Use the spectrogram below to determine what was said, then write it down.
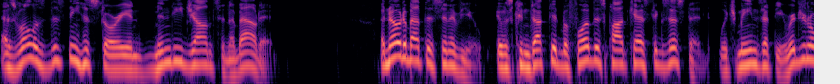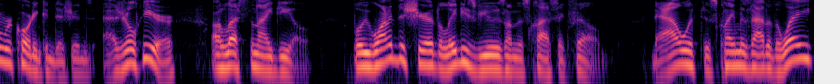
as well as Disney historian Mindy Johnson, about it. A note about this interview it was conducted before this podcast existed, which means that the original recording conditions, as you'll hear, are less than ideal. But we wanted to share the ladies' views on this classic film. Now, with disclaimers out of the way,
